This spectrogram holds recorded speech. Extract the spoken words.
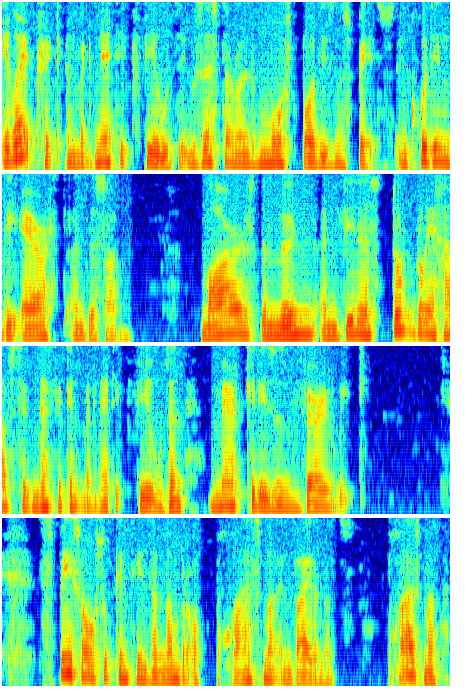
Electric and magnetic fields exist around most bodies in space, including the Earth and the Sun. Mars, the Moon, and Venus don't really have significant magnetic fields, and Mercury's is very weak. Space also contains a number of plasma environments, Plasma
